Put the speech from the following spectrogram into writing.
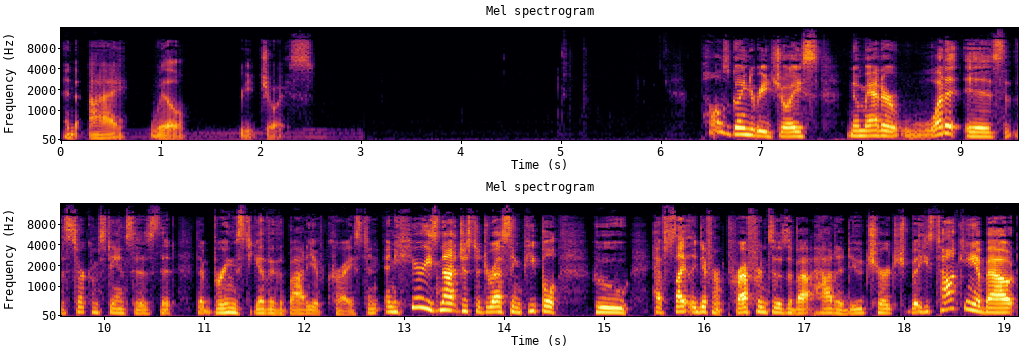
and I will rejoice. Paul's going to rejoice no matter what it is that the circumstances that that brings together the body of Christ. And and here he's not just addressing people who have slightly different preferences about how to do church, but he's talking about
